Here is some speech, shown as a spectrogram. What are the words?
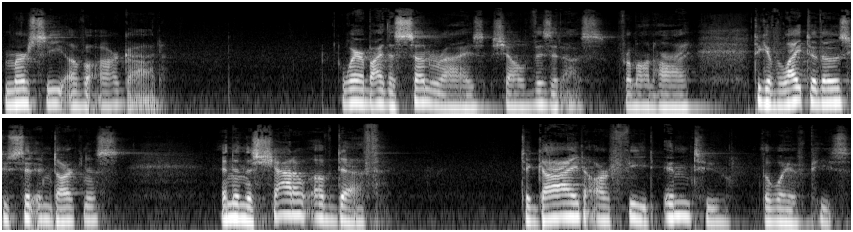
mercy of our God whereby the sunrise shall visit us from on high, to give light to those who sit in darkness and in the shadow of death, to guide our feet into the way of peace.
